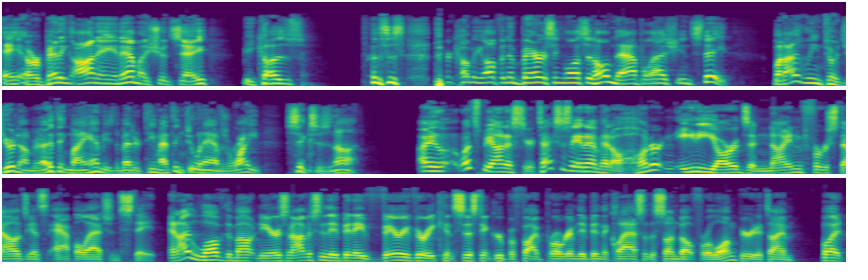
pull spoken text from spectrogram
a, or betting on A and M, I should say, because this is they're coming off an embarrassing loss at home to Appalachian State. But I lean towards your number. I think Miami's the better team. I think two and a half is right. Six is not. I mean, let's be honest here. Texas A&M had 180 yards and nine first downs against Appalachian State, and I love the Mountaineers. And obviously, they've been a very, very consistent Group of Five program. They've been the class of the Sun Belt for a long period of time. But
